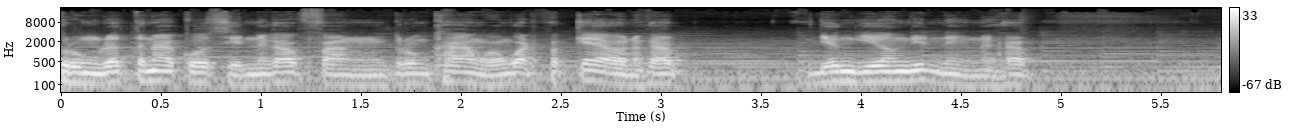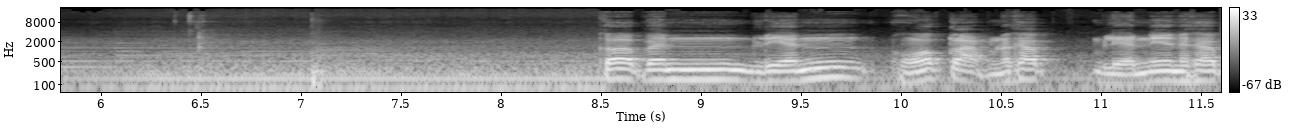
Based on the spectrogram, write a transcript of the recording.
กรุงรัตนโกสินทร์นะครับ ฝั่งตรงข้ามของวัดพระแก้วนะครับ เยื้องๆนิดหนึ่งนะครับ ก็เป็นเหรียญหัวกลับนะครับ เหรียญนี้นะครับ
